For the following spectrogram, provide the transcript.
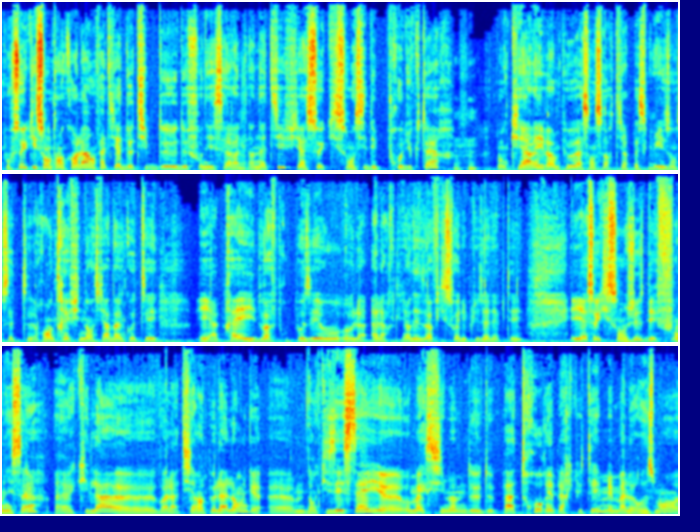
Pour ceux qui sont encore là, en fait, il y a deux types de, fournisseurs mmh. alternatifs. Il y a ceux qui sont aussi des producteurs, mmh. donc qui arrivent un peu à s'en sortir parce qu'ils ont cette rentrée financière d'un côté, et après, ils doivent proposer à leurs clients des offres qui soient les plus adaptées. Et il y a ceux qui sont juste des fournisseurs, euh, qui là, euh, voilà, tirent un peu la langue. donc, ils essayent au maximum de ne pas trop répercuter, mais malheureusement,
